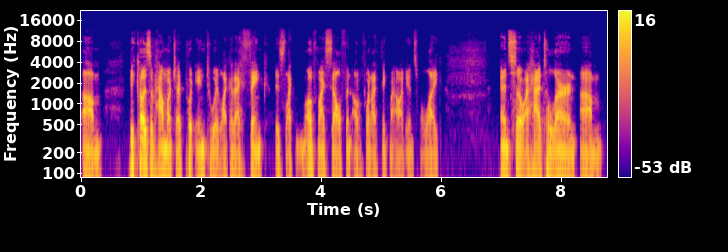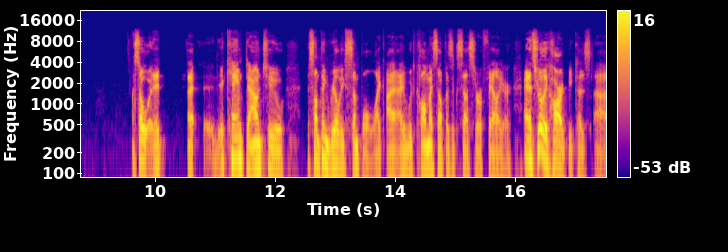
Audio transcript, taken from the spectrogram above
Um, because of how much I put into it, like that I think is like of myself and of what I think my audience will like. And so I had to learn. Um, so it uh, it came down to something really simple. Like I, I would call myself a success or a failure, and it's really hard because uh,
